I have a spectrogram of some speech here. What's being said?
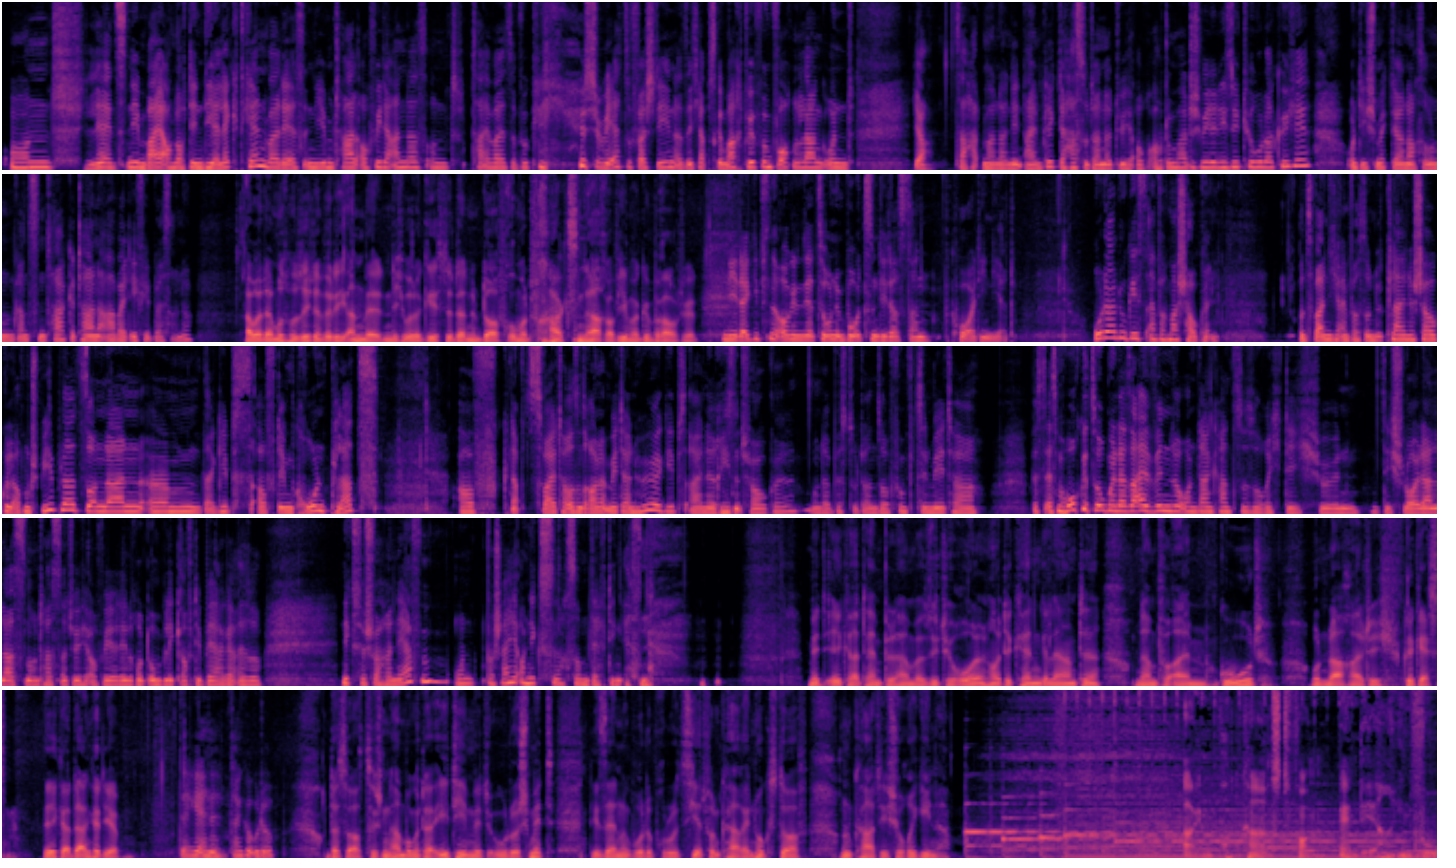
und lernst nebenbei auch noch den Dialekt kennen, weil der ist in jedem Tal auch wieder anders und teilweise wirklich schwer zu verstehen. Also ich habe es gemacht für fünf Wochen lang und ja, da hat man dann den Einblick. Da hast du dann natürlich auch automatisch wieder die Südtiroler Küche und die schmeckt ja nach so einem ganzen Tag getane Arbeit eh viel besser. Ne? Aber da muss man sich dann wirklich anmelden, nicht? Oder gehst du dann im Dorf rum und fragst nach, ob jemand gebraucht wird? Nee, da gibt es eine Organisation in Bozen, die das dann koordiniert. Oder du gehst einfach mal schaukeln. Und zwar nicht einfach so eine kleine Schaukel auf dem Spielplatz, sondern ähm, da gibt es auf dem Kronplatz auf knapp 2300 Metern Höhe gibt es eine Riesenschaukel. Und da bist du dann so 15 Meter, bist erstmal hochgezogen mit der Seilwinde und dann kannst du so richtig schön dich schleudern lassen und hast natürlich auch wieder den Rundumblick auf die Berge. Also nichts für schwache Nerven und wahrscheinlich auch nichts nach so einem deftigen Essen. Mit Ilka Tempel haben wir Südtirol heute kennengelernt und haben vor allem gut und nachhaltig gegessen. Ilka, danke dir. Sehr gerne. Danke, Udo. Und das war auch zwischen Hamburg und Haiti mit Udo Schmidt. Die Sendung wurde produziert von Karin Huxdorf und Kati Schorigina. Ein Podcast von NDR Info.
